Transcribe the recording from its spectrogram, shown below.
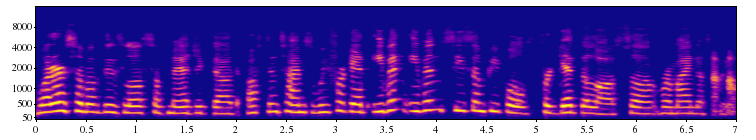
what are some of these laws of magic that oftentimes we forget? Even even see some people forget the laws so remind us please.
